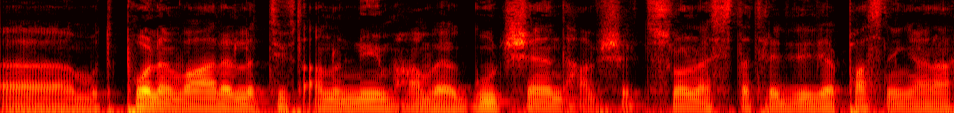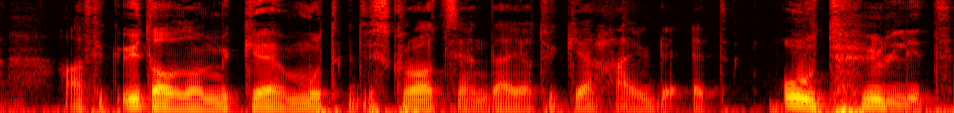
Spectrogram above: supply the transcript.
Uh, mot Polen var han relativt anonym, han var godkänd, han försökte slå de sista tredjedelpassningarna. Han fick ut av dem mycket mot ett visst Kroatien där jag tycker han gjorde ett oturligt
